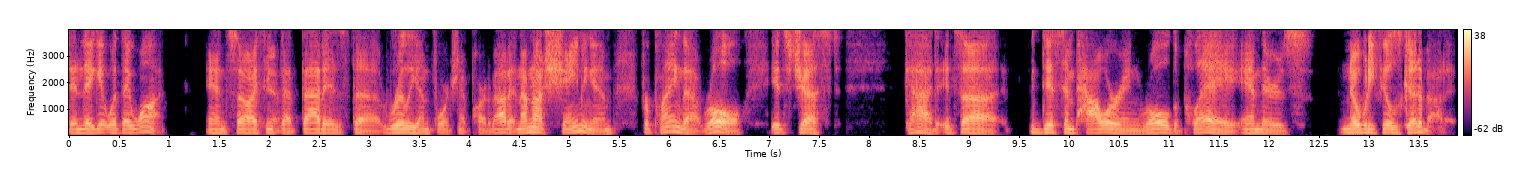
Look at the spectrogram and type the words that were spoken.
then they get what they want and so I think yeah. that that is the really unfortunate part about it. And I'm not shaming him for playing that role. It's just, God, it's a disempowering role to play, and there's nobody feels good about it,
